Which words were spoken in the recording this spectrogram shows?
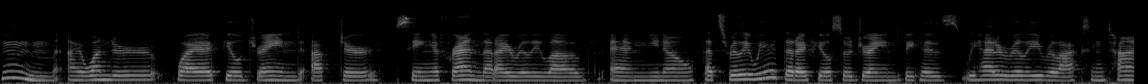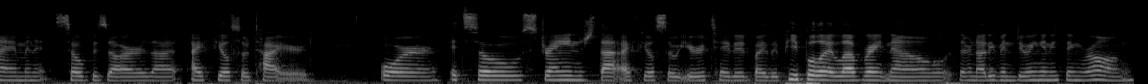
hmm, I wonder why I feel drained after seeing a friend that I really love. And, you know, that's really weird that I feel so drained because we had a really relaxing time and it's so bizarre that I feel so tired or it's so strange that I feel so irritated by the people I love right now. They're not even doing anything wrong.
